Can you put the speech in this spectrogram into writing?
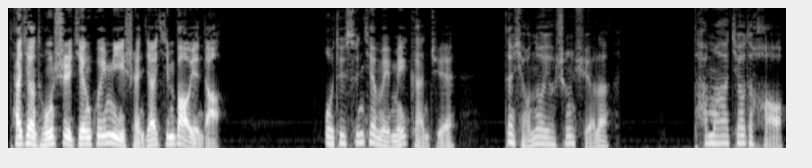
她向同事兼闺蜜沈佳欣抱怨道。我对孙建伟没感觉，但小诺要升学了，他妈教的好，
